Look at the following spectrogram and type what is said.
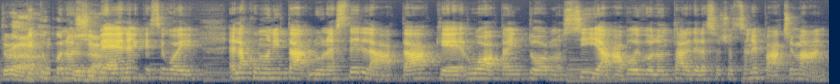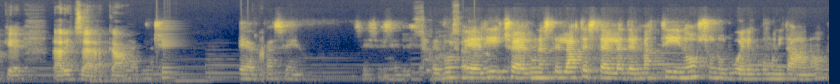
Tra che tu conosci esatto. bene, che se vuoi è la comunità Luna Stellata che ruota intorno sia a voi volontari dell'Associazione Pace ma anche la ricerca. La ricerca, sì. Sì, sì, sì. E, e lì c'è Luna Stellata e Stella del Mattino, sono due le comunità, no?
